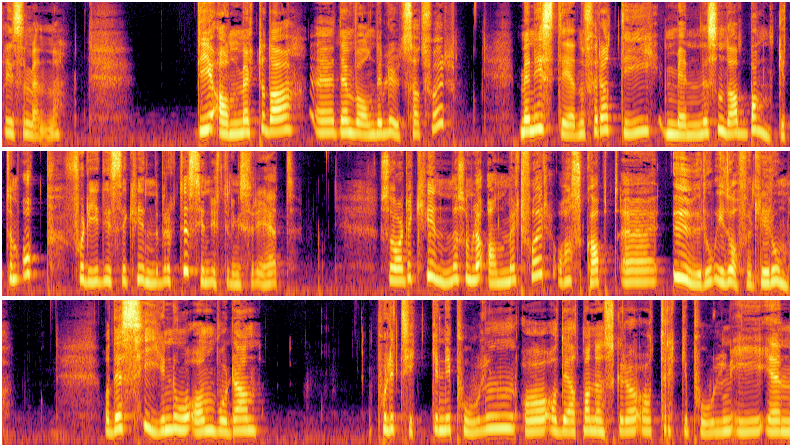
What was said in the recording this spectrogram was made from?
disse mennene. De anmeldte da den volden de ble utsatt for. Men istedenfor at de mennene som da banket dem opp fordi disse kvinnene brukte sin ytringsfrihet, så var det kvinnene som ble anmeldt for å ha skapt eh, uro i det offentlige rom. Og det sier noe om hvordan politikken i Polen og, og det at man ønsker å, å trekke Polen i en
